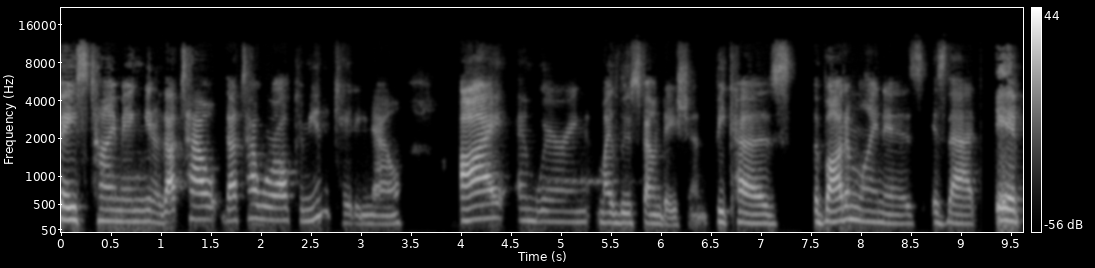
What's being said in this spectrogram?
facetiming you know that's how that's how we're all communicating now i am wearing my loose foundation because the bottom line is is that if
